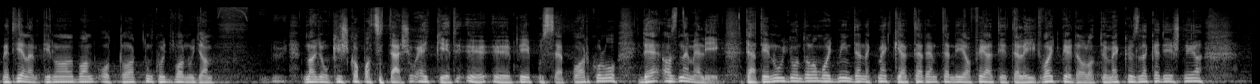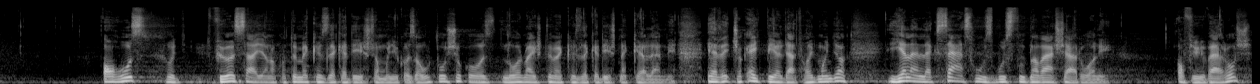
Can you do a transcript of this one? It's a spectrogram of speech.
mert jelen pillanatban ott tartunk, hogy van ugyan nagyon kis kapacitású egy-két p parkoló, de az nem elég. Tehát én úgy gondolom, hogy mindennek meg kell teremteni a feltételeit, vagy például a tömegközlekedésnél, ahhoz, hogy fölszálljanak a tömegközlekedésre mondjuk az autósok, ahhoz normális tömegközlekedésnek kell lenni. Erre csak egy példát hagy mondjak, jelenleg 120 busz tudna vásárolni a főváros,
